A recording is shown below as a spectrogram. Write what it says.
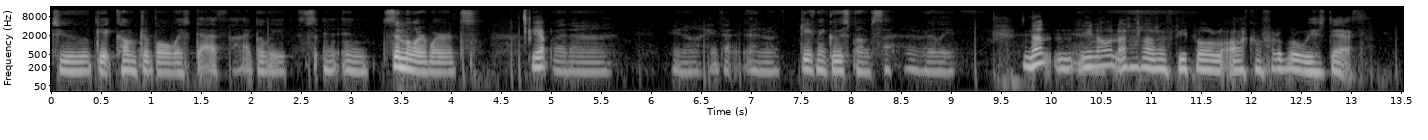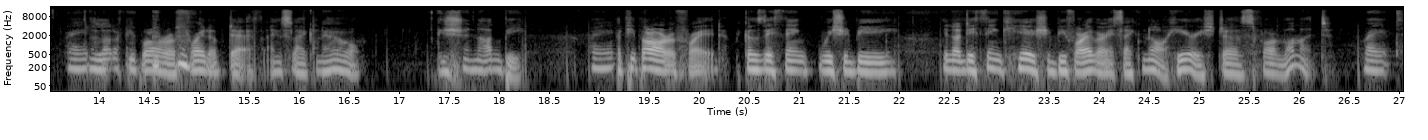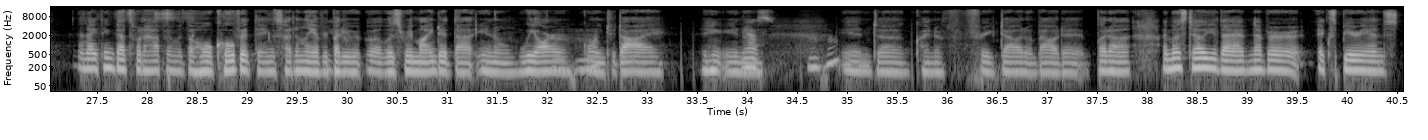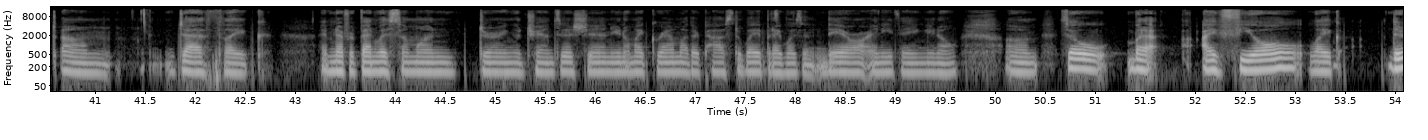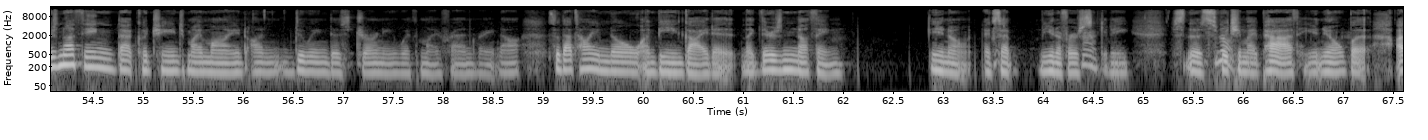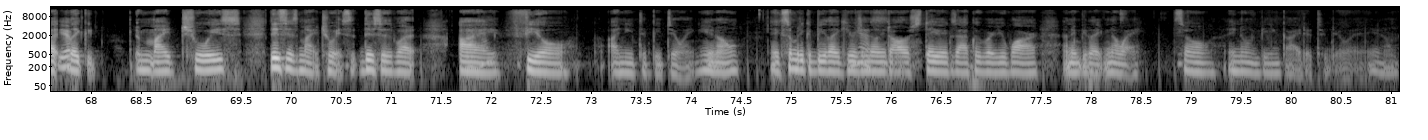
to get comfortable with death. I believe, in, in similar words. Yep. But uh, you know, that, you know, gave me goosebumps. It really, not you know not a lot of people are comfortable with death. right, A lot of people are afraid of death, and it's like no, you should not be. Right, But people are afraid because they think we should be, you know, they think here should be forever. It's like no, here is just for a moment. right. And I think that's what happened with the whole COVID thing. Suddenly, everybody uh, was reminded that you know we are going to die. You know, Yes. and uh, kind of freaked out about it. But uh, I must tell you that I've never experienced um, death. Like, I've never been with someone during a transition. You know, my grandmother passed away, but I wasn't there or anything. You know, um, so but I, I feel like. There's nothing that could change my mind on doing this journey with my friend right now. So that's how I know I'm being guided. Like, there's nothing you know, except the universe getting uh, switching my path, you know. But I Yep. like my choice. This is my choice. This is what I feel I need to be doing. You know, like somebody could be like, "Here's a million dollars. Stay exactly where you are," and I'd be like, "No way." So I know I'm being guided to do it. You know.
